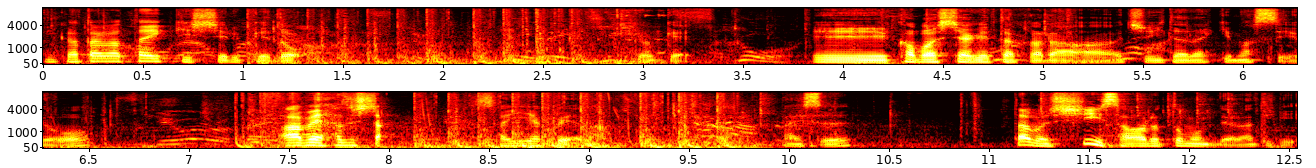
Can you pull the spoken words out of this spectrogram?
味方が待機してるけど。オッケー。えー、かばしてあげたから、ちょ、いただきますよ。あべ、外した。最悪やな。ナイス。多分 C 触ると思うんだよな、敵。い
